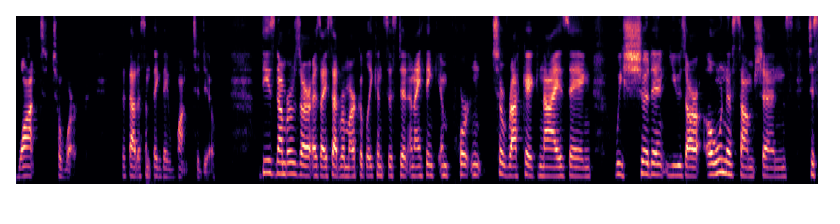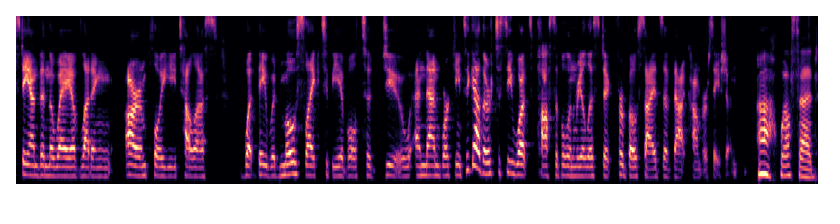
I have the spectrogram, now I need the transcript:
want to work, that that is something they want to do. These numbers are, as I said, remarkably consistent. And I think important to recognizing we shouldn't use our own assumptions to stand in the way of letting our employee tell us what they would most like to be able to do, and then working together to see what's possible and realistic for both sides of that conversation. Ah, well said.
